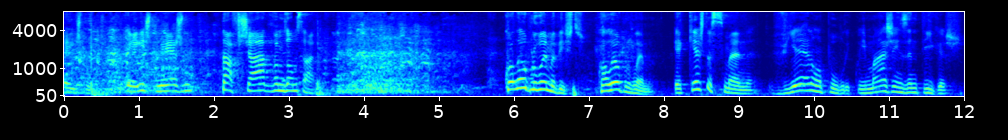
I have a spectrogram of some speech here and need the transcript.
É isto mesmo. É isto mesmo. Está fechado, vamos almoçar. Qual é o problema disto? Qual é o problema? É que esta semana vieram a público imagens antigas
